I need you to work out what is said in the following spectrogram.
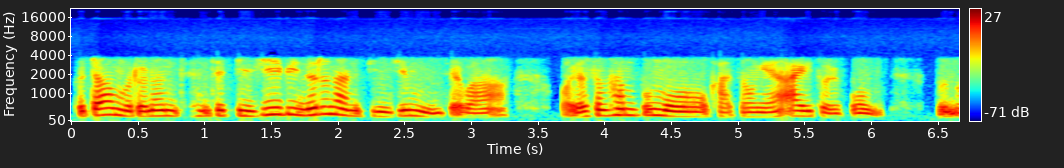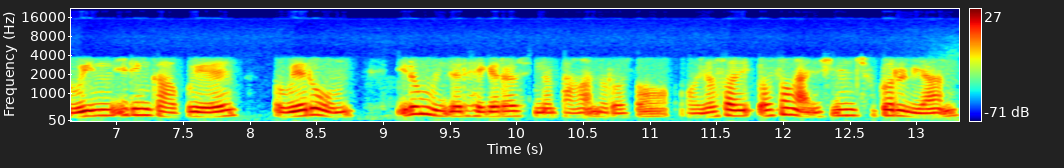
그 다음으로는 현재 빈집이 늘어나는 빈집 문제와 어, 여성 한부모 가정의 아이 돌봄, 또 노인 1인 가구의 외로움 이런 문제를 해결할 수 있는 방안으로서 어, 여성 여성 안심 주거를 위한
